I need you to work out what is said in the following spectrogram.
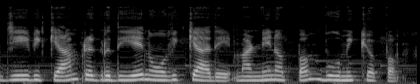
ജീവിക്കാം പ്രകൃതിയെ നോവിക്കാതെ മണ്ണിനൊപ്പം ഭൂമിക്കൊപ്പം.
